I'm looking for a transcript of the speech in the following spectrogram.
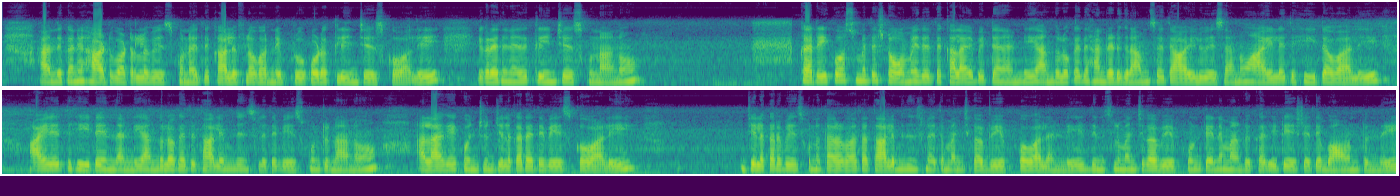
అందుకని హాట్ వాటర్లో వేసుకుని అయితే కాలీఫ్లవర్ని ఎప్పుడు కూడా క్లీన్ చేసుకోవాలి. ఇక్కడైతే నేనైతే క్లీన్ చేసుకున్నాను. కర్రీ కోసం అయితే స్టవ్ మీద అయితే కళాయి పెట్టానండి. అందులోకి అయితే హండ్రెడ్ గ్రామ్స్ అయితే ఆయిల్ వేసాను ఆయిల్ అయితే హీట్ అవ్వాలి. ఆయిల్ అయితే హీట్ అయిందండి. అందులోకి అయితే తాలింపు దినుసులు అయితే వేసుకుంటున్నాను. అలాగే కొంచెం జీలకర్ర అయితే వేసుకోవాలి. జీలకర్ర వేసుకున్న తర్వాత తాలింపు దినుసులు అయితే మంచిగా వేపుకోవాలండి. దినుసులు మంచిగా వేపుకుంటేనే మనకు కర్రీ టేస్ట్ అయితే బాగుంటుంది.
